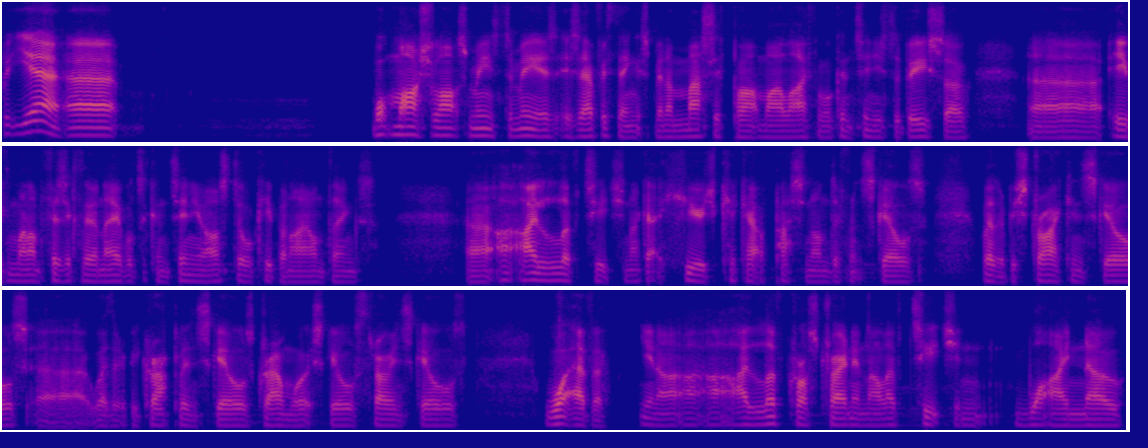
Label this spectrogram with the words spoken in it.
but yeah, uh, what martial arts means to me is, is everything. It's been a massive part of my life and will continue to be so. Uh, even when I'm physically unable to continue, I'll still keep an eye on things. Uh, I, I, love teaching. I get a huge kick out of passing on different skills, whether it be striking skills, uh, whether it be grappling skills, groundwork skills, throwing skills, whatever. You know, I, I love cross training. I love teaching what I know.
